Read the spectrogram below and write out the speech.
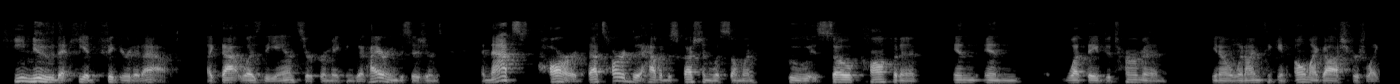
he knew that he had figured it out. Like that was the answer for making good hiring decisions, and that's hard. That's hard to have a discussion with someone who is so confident in in what they've determined. You know, when I'm thinking, oh my gosh, for like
